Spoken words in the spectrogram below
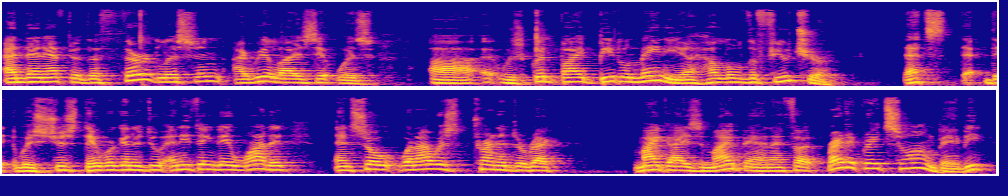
And then after the third listen, I realized it was uh, it was Goodbye Beatlemania, Hello the Future. That's that, it was just they were going to do anything they wanted. And so when I was trying to direct my guys in my band, I thought, write a great song, baby.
